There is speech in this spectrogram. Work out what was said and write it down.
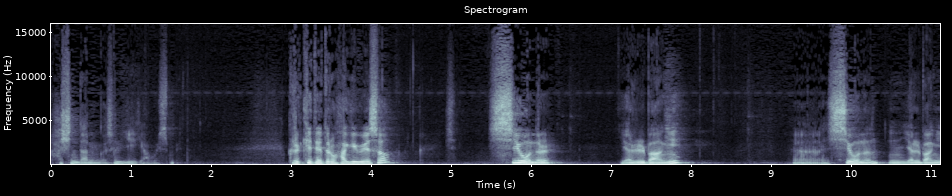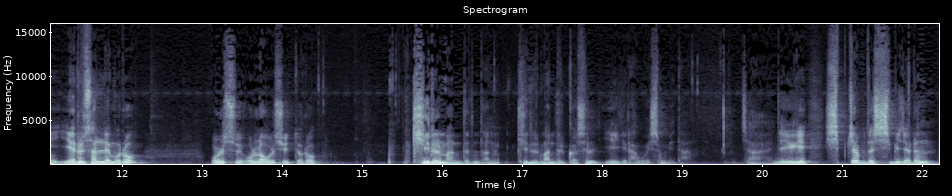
하신다는 것을 얘기하고 있습니다. 그렇게 되도록 하기 위해서 시온을 열방이 어, 시온은 열방이 예루살렘으로 올 수, 올라올 수 있도록 길을 만든다는 길을 만들 것을 얘기를 하고 있습니다. 자, 이제 여기 10절부터 12절은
